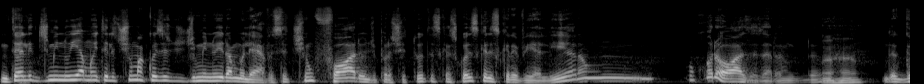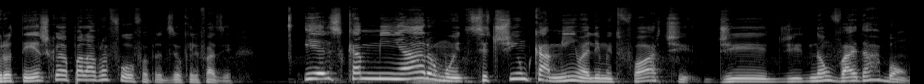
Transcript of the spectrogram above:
Então ele diminuía muito, ele tinha uma coisa de diminuir a mulher. Você tinha um fórum de prostitutas que as coisas que ele escrevia ali eram horrorosas, eram grotesca é a palavra fofa para dizer o que ele fazia. E eles caminharam muito. Você tinha um caminho ali muito forte de, de não vai dar bom.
